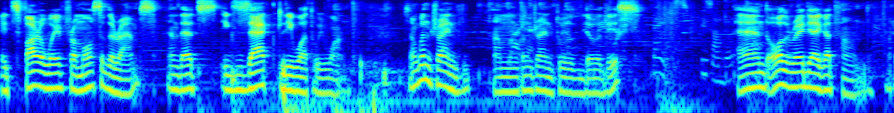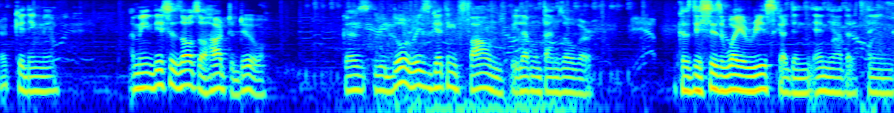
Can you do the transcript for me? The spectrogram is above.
it's far away from most of the ramps and that's exactly what we want. So I'm gonna try and I'm gonna try and do this. And already I got found. Are you kidding me? I mean this is also hard to do. Because you do risk getting found 11 times over. Because this is way riskier than any other thing.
